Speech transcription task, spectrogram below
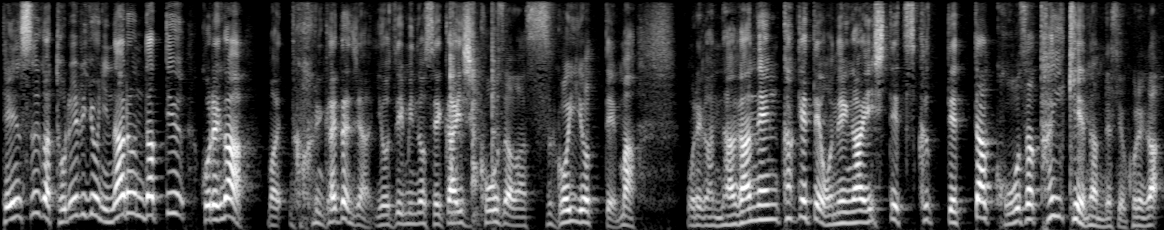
点数が取れるようになるんだっていう、これが、まあ、ここに書いてあるじゃん。ヨゼミの世界史講座はすごいよって。まあ俺が長年かけてお願いして作ってった講座体系なんですよ、これが。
